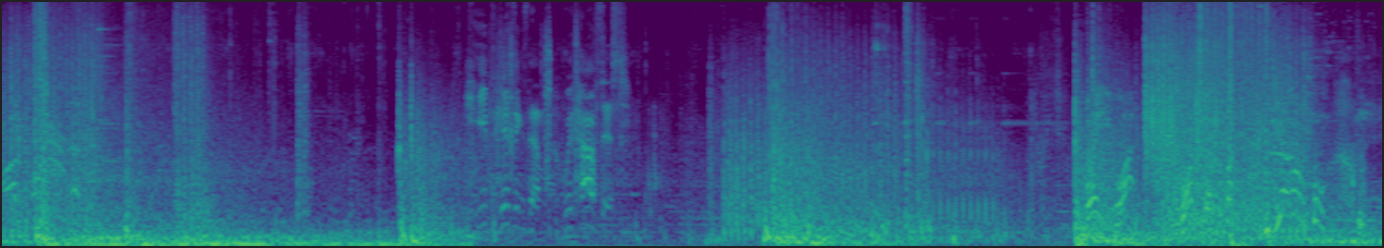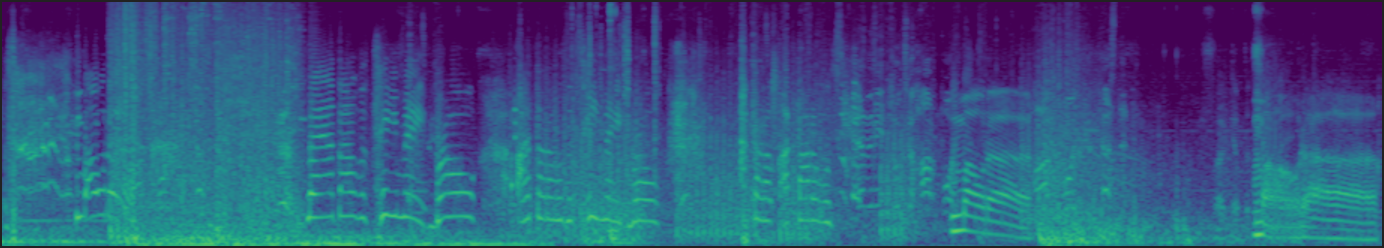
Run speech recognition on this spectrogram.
Hard point contested. Keep hitting them. We have this. Wait, what? What the fuck? Yo! Moto! Man, I thought I was a teammate, bro! I thought I was a teammate, bro! I thought I, thought it was Enemy took the hard point. Moda. Hard point contested. Fuck up the teammate. Moda.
